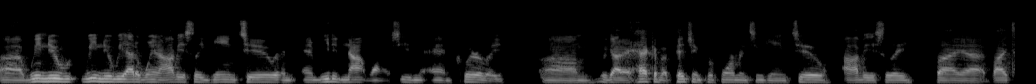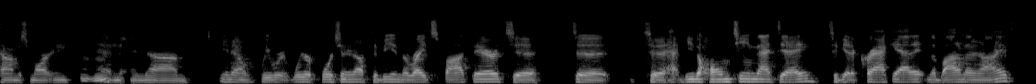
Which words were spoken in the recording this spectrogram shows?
uh, we knew we knew we had to win obviously game two, and and we did not want our season to end clearly. Um, we got a heck of a pitching performance in game two, obviously by uh, by Thomas Martin, mm-hmm. and then um, you know we were we were fortunate enough to be in the right spot there to to to be the home team that day to get a crack at it in the bottom of the ninth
